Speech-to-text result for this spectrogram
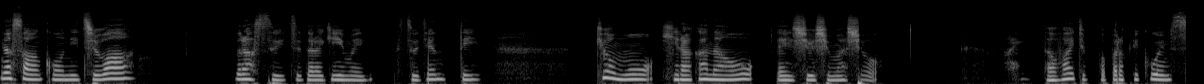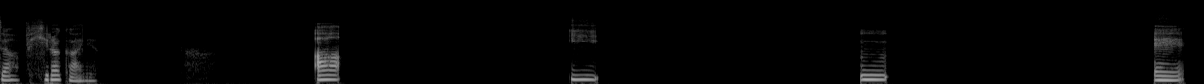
皆さん、こんにちは。Здравствуйте, дорогие мои студенты. 今日もひらがなを練習しましょう。はい、Давайте попрактикуемся в хирогане. あ、い、う、え、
